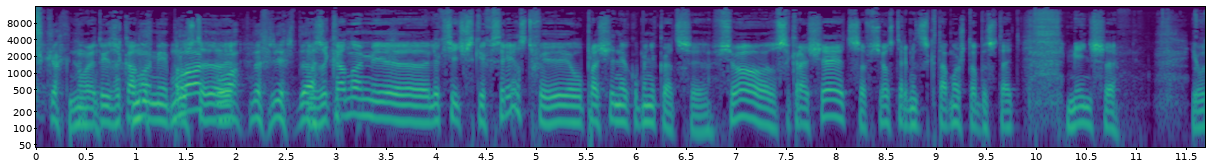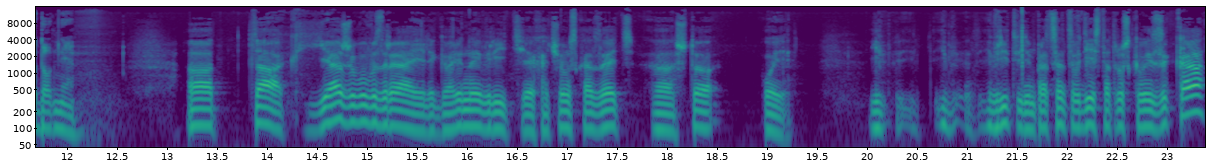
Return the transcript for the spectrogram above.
как... Ну, это из экономии молоко, просто... Например, да. Из экономии лексических средств и упрощения коммуникации. Все сокращается, все стремится к тому, чтобы стать меньше и удобнее. Так, я живу в Израиле, говорю на иврите. Хочу вам сказать, э, что... Ой, иврит, видимо, процентов 10 от русского языка.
